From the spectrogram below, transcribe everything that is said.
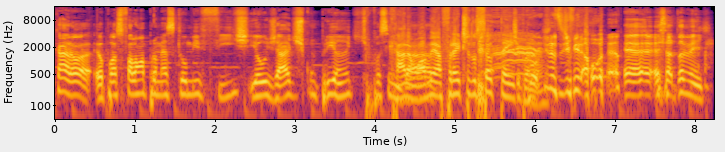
Cara, ó, eu posso falar uma promessa que eu me fiz e eu já descumpri antes, tipo assim. Cara, já... um homem à frente do seu tempo, tipo, né? Antes de virar o ano. É, exatamente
